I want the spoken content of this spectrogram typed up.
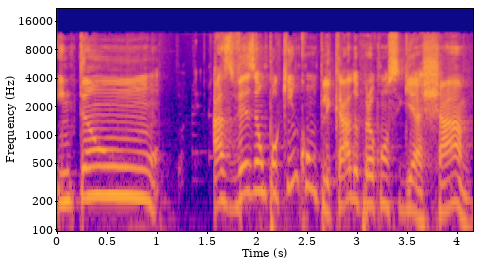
Então, às vezes é um pouquinho complicado para eu conseguir achar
